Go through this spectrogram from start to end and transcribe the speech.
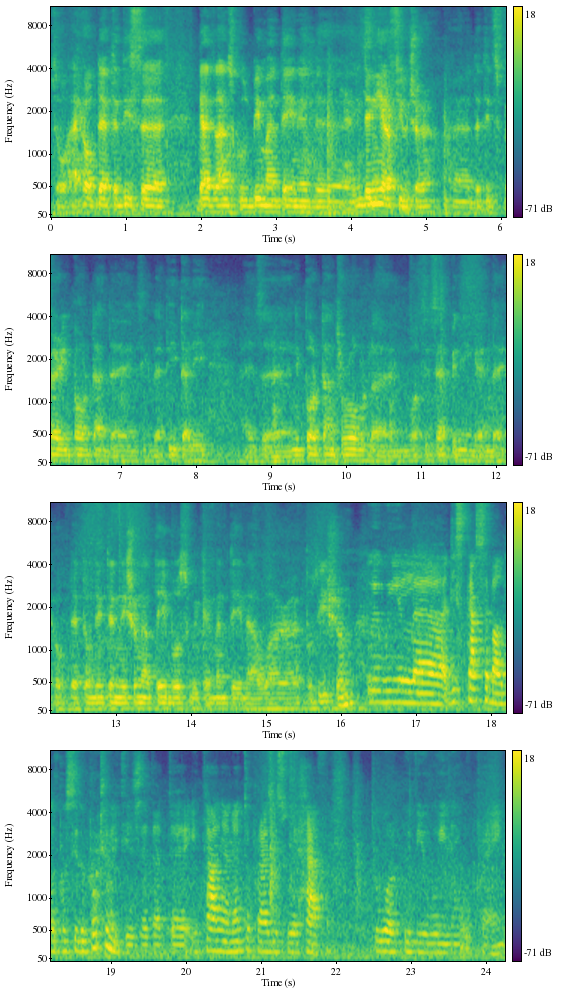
so I hope that these uh, guidelines could be maintained uh, in the near future. Uh, that it's very important. I think that Italy has uh, an important role uh, in what is happening, and I hope that on the international tables we can maintain our uh, position. We will uh, discuss about the possible opportunities that uh, Italian enterprises will have to work with you in Ukraine.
